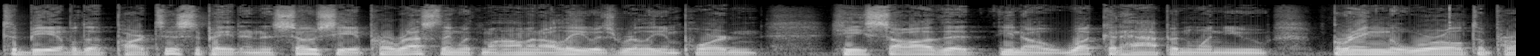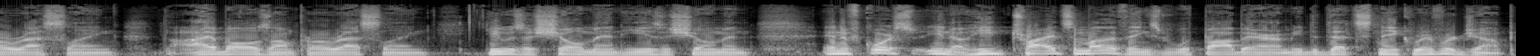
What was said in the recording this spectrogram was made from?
to be able to participate and associate pro wrestling with Muhammad Ali was really important. He saw that you know what could happen when you bring the world to pro wrestling, the eyeballs on pro wrestling. He was a showman. He is a showman, and of course, you know he tried some other things with Bob Arum. He did that Snake River jump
